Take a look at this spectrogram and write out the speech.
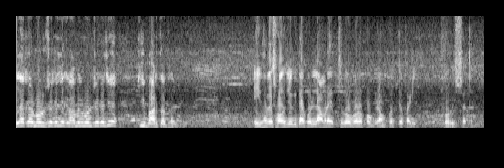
এলাকার মানুষের কাছে গ্রামের মানুষের কাছে কি বার্তা থাকবে? এইভাবে সহযোগিতা করলে আমরা এর থেকেও বড় প্রোগ্রাম করতে পারি ভবিষ্যতে।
